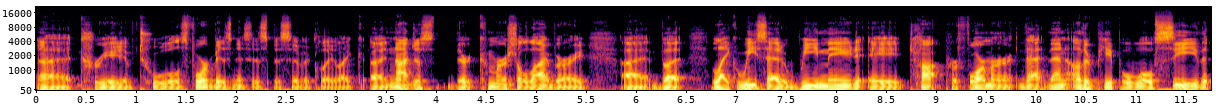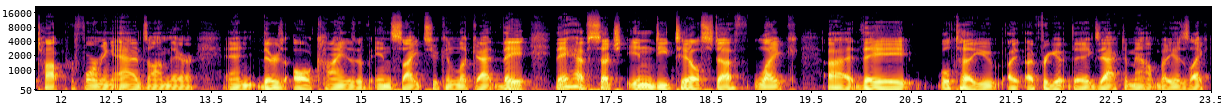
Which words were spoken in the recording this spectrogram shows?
uh, creative tools for businesses specifically, like uh, not just their commercial library, uh, but like we said, we made a top performer that then other people will see the top performing ads on there, and there's all kinds of insights you can look at. They they have such in detail stuff, like uh, they will tell you. I, I forget the exact amount, but it's like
